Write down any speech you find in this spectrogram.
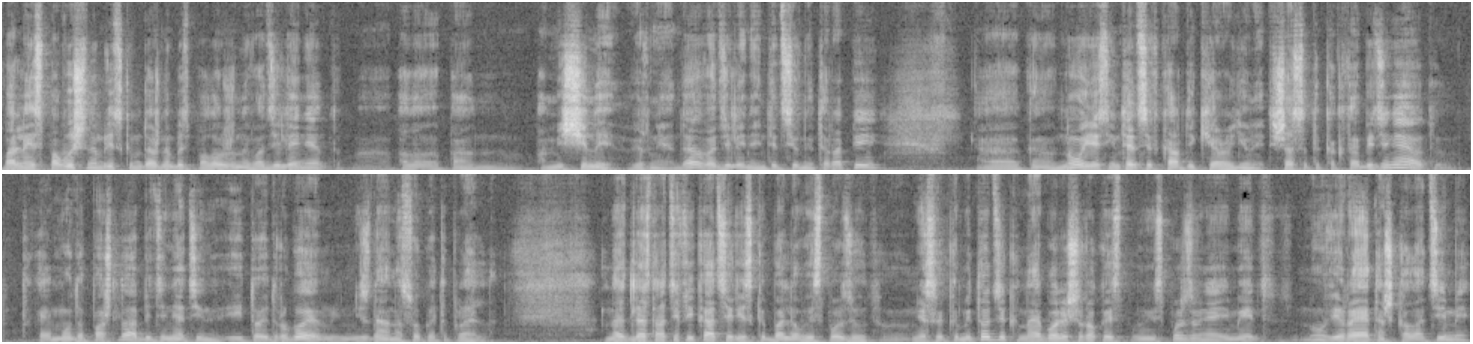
Больные с повышенным риском должны быть положены в отделение, помещены, вернее, да, в отделение интенсивной терапии. Э, ну, есть Intensive Cardiac Care Unit. Сейчас это как-то объединяют, такая мода пошла, объединять и то, и другое. Не знаю, насколько это правильно. Для стратификации риска больного используют несколько методик. Наиболее широкое использование имеет ну, вероятно шкала ТИМИ,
